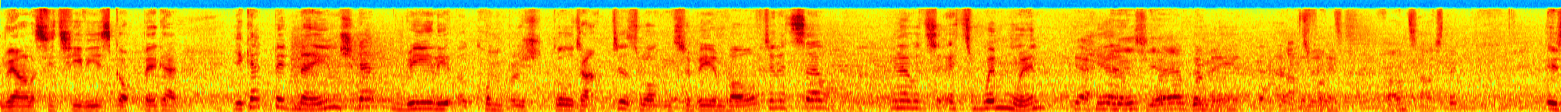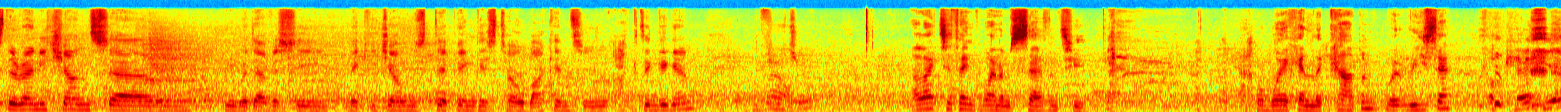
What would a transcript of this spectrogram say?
reality TV's got bigger, you get big names, you get really accomplished, good actors wanting to be involved in it. So, you know, it's it's win-win. Yeah, you know, it is. Yeah, for when- me, at that's the minute. fan- fantastic. Is there any chance um, we would ever see Mickey Jones dipping his toe back into acting again in the future? I like to think when I'm 70, I can work in the Kabin with Rita, Okay, yeah.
